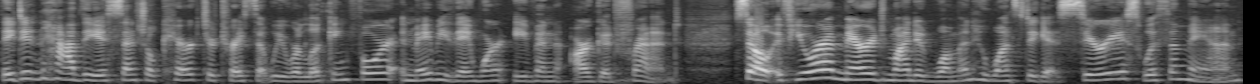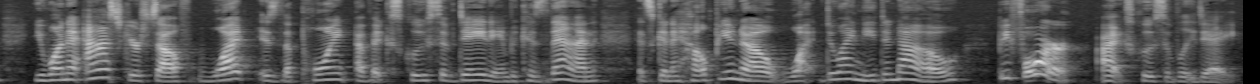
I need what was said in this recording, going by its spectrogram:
They didn't have the essential character traits that we were looking for, and maybe they weren't even our good friend. So, if you're a marriage minded woman who wants to get serious with a man, you want to ask yourself, what is the point of exclusive dating? Because then it's going to help you know what do I need to know before I exclusively date.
